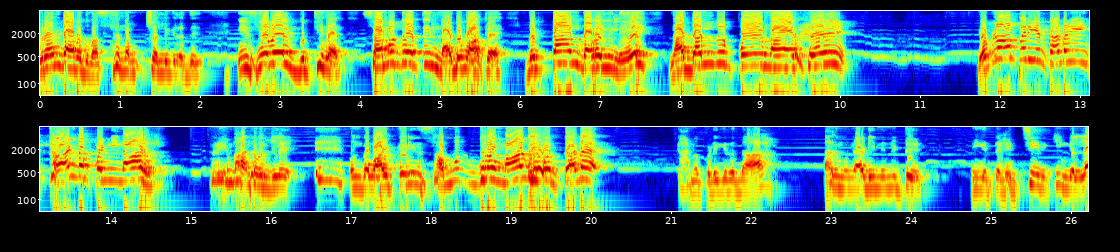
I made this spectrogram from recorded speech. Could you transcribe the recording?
இரண்டாவது வசனம் சொல்லுகிறது. இஸ்ரவேல் புத்திரர் சமுத்திரத்தின் நடுவாக வெட்டாந்தரையிலே நடந்து போனார்கள். எவ்வளவு பெரிய தடையை தாண்ட பண்ணினார். பிரியமானவர்களே உங்க வாழ்க்கையில் சமுத்திரம் மாதிரி ஒரு தடை காணப்படுகிறதா? அது முன்னாடி நின்னுட்டு நீங்க திகச்சு இருக்கீங்கல்ல?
